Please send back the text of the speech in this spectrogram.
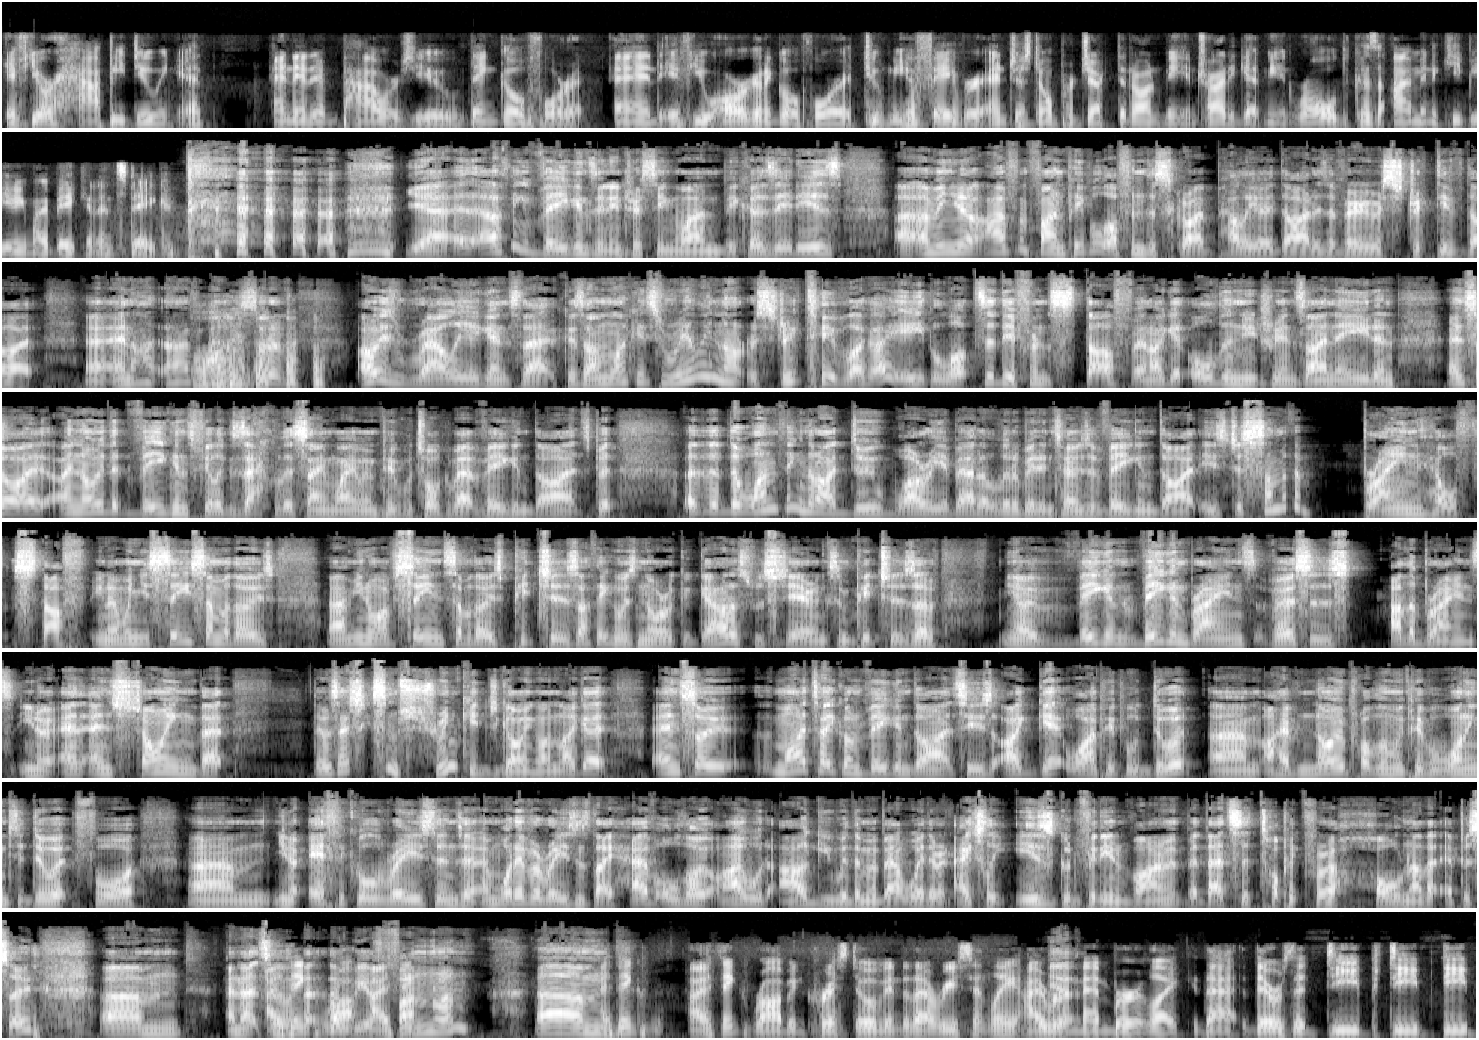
if you're happy doing it and it empowers you, then go for it. And if you are going to go for it, do me a favor and just don't project it on me and try to get me enrolled because I'm going to keep eating my bacon and steak. yeah, I think vegan's an interesting one because it is. Uh, I mean, you know, I often find people often describe paleo diet as a very restrictive diet, uh, and I, I've always sort of. I always rally against that because I'm like, it's really not restrictive. Like I eat lots of different stuff and I get all the nutrients I need. And, and so I, I know that vegans feel exactly the same way when people talk about vegan diets. But the, the one thing that I do worry about a little bit in terms of vegan diet is just some of the brain health stuff. You know, when you see some of those, um, you know, I've seen some of those pictures. I think it was Nora Gedgaudas was sharing some pictures of, you know, vegan vegan brains versus other brains. You know, and and showing that there was actually some shrinkage going on. Like, a, uh, and so my take on vegan diets is I get why people do it. Um, I have no problem with people wanting to do it for, um, you know, ethical reasons and whatever reasons they have. Although I would argue with them about whether it actually is good for the environment, but that's a topic for a whole nother episode. Um, and that's, a, I think that, will be a I fun think, one. Um, I think I think Rob and Chris dove into that recently. I yeah. remember like that there was a deep, deep, deep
